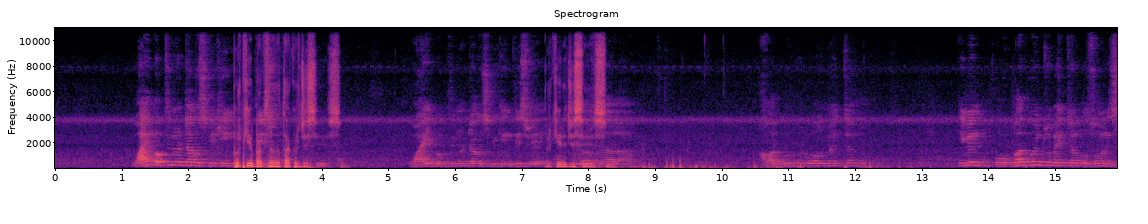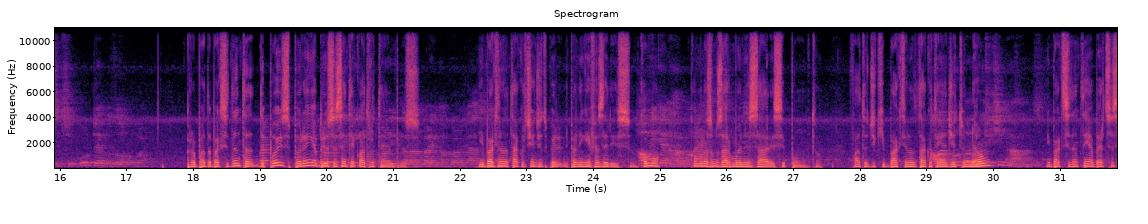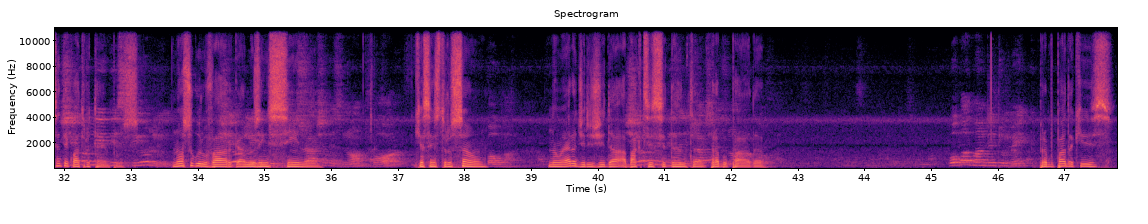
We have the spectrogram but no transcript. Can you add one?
Por que Bhaktivinoda Thakur disse isso? Por que ele disse isso? Prabhupada Bhaktisiddhanta depois, porém, abriu 64 templos. E Bhaktivinoda Thakur tinha dito para ninguém fazer isso. Como, como nós vamos harmonizar esse ponto? O fato de que Bhaktivinoda Thakur tenha dito não e Bhaktisiddhanta tenha aberto 64 templos. Nosso Guru Varga nos ensina que essa instrução não era dirigida a Bhaktisiddhanta Prabhupada. Prabhupada quis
